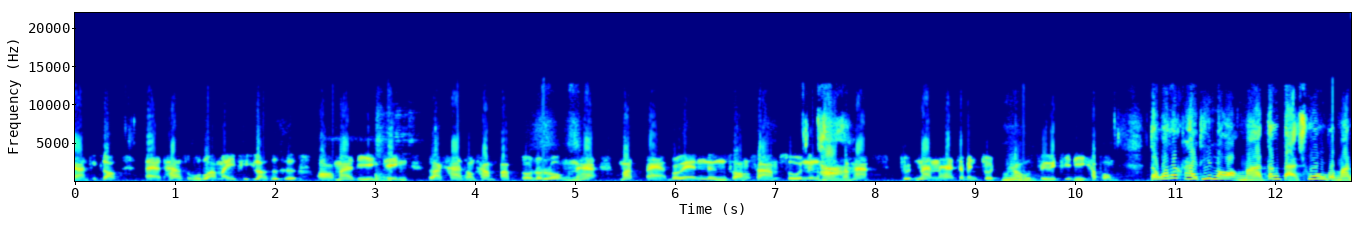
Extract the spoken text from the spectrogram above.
การพลิกล็อก แต่ถ้าสมมติว่าไม่พลิกล็อกก็คือออกมาดีจริงราคาทองคำปรับตัวลดลงนะฮะมาแตะบริเวณ1 2 3 0 1 2 3 5 จุดนั้นนะฮะจะเป็นจุดเข้าซื้อที่ดีครับผม แต่ว่าถ้าใครที่ลองมาตั้งแต่ช่วงประมาณ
